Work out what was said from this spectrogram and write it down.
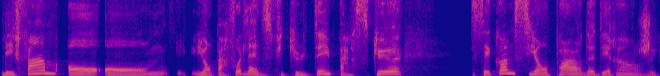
Les femmes ont, ont parfois de la difficulté parce que c'est comme s'ils ont peur de déranger.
